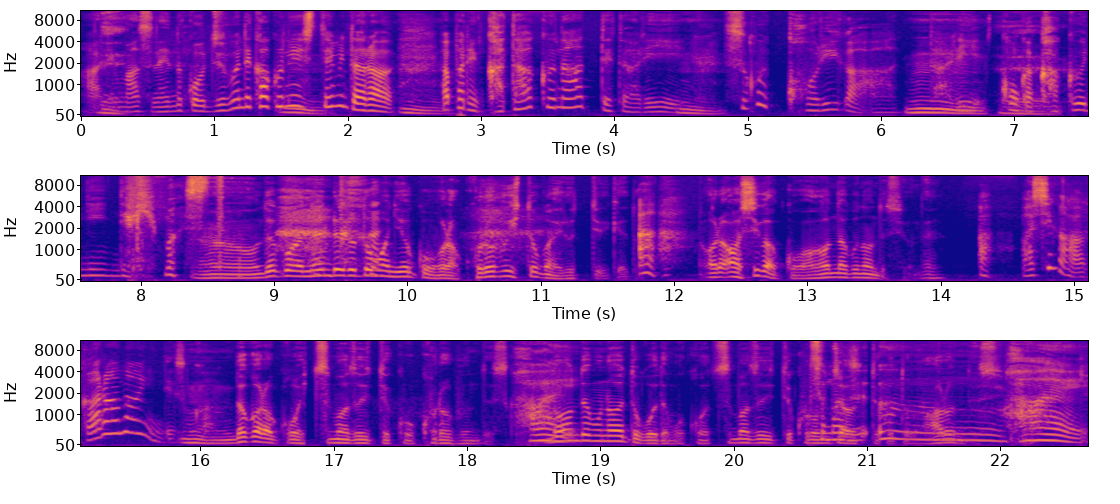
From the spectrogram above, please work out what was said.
ありますね。でこう自分で確認してみたら、うん。やっぱり硬くなってたり、うん。すごい凝りがあったり、うん。今回確認できました。うん。でこれ年齢とともによくほら転ぶ人がいるっていうけど あ。あ、れ足がこう上がんなくなるんですよね、あ、足が上がらないんですか？うん、だからこうつまずいてこう転ぶんですけど、はい何でもないところでもこうつまずいて転んじゃうってことがあるんですよ、うはい。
